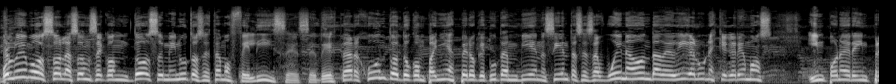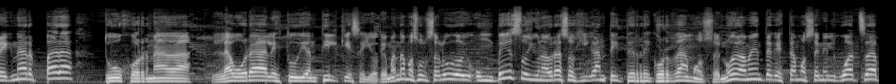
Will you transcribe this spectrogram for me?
Volvemos, son las 11 con 12 minutos. Estamos felices de estar junto a tu compañía. Espero que tú también sientas esa buena onda de día lunes que queremos imponer e impregnar para tu jornada laboral, estudiantil, qué sé yo. Te mandamos un saludo, un beso y un abrazo gigante y te recordamos nuevamente que estamos en el WhatsApp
